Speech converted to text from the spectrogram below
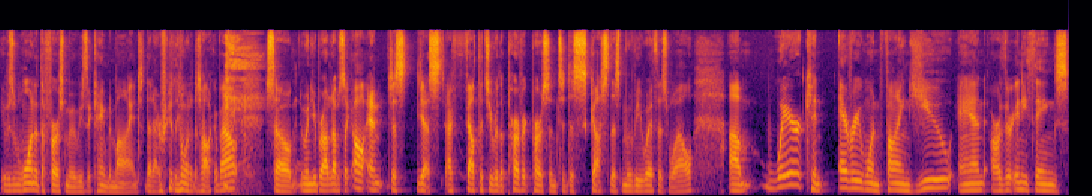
it was one of the first movies that came to mind that I really wanted to talk about. so when you brought it up, it's like, oh, and just yes, I felt that you were the perfect person to discuss this movie with as well. Um, where can everyone find you, and are there any things?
